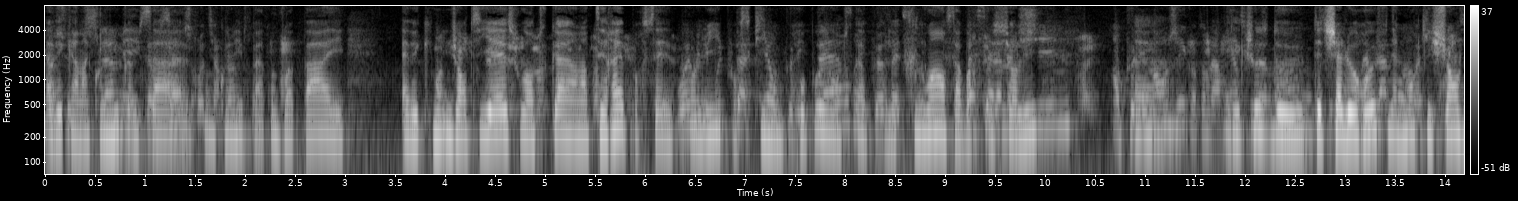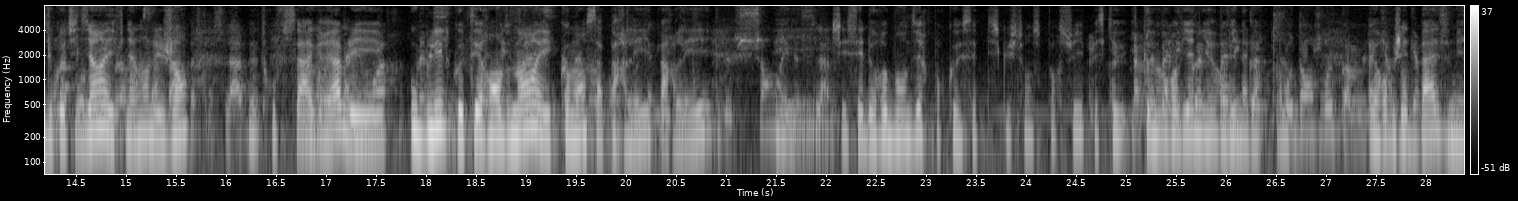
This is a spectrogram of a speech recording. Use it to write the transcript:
avec un inconnu comme ça qu'on ne connaît pas, qu'on ne voit pas et avec une gentillesse ou en tout cas un intérêt pour, pour lui, pour ce qu'il me propose, ou en tout cas pour aller plus loin, en savoir plus sur lui. On peut les Euh, manger quand on a Il y rien a quelque chose de peut-être chaleureux finalement qui change du quotidien et finalement les gens euh, trouvent ça agréable et oublient le côté rendement et commencent à parler, parler. et j'essaie de rebondir pour que cette discussion se poursuive parce que Après, comme reviennent, ils reviennent à leur, leur- objet de base, mais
